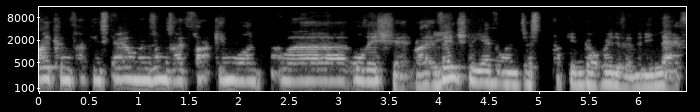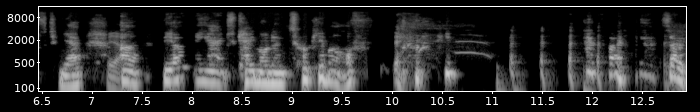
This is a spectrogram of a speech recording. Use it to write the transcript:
I can fucking stay on as long as I fucking want." Uh, all this shit, right? Eventually, everyone just fucking got rid of him, and he left. Yeah. Yeah. Uh, the opening act came on and took him off. so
